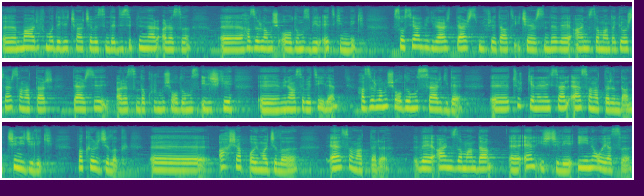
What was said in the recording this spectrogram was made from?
e, marif modeli çerçevesinde disiplinler arası e, hazırlamış olduğumuz bir etkinlik. Sosyal bilgiler ders müfredatı içerisinde ve aynı zamanda görsel sanatlar dersi arasında kurmuş olduğumuz ilişki e, münasebetiyle hazırlamış olduğumuz sergide e, Türk geleneksel el sanatlarından çinicilik, bakırcılık, e, ahşap oymacılığı, el sanatları, ve aynı zamanda e, el işçiliği, iğne oyası,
